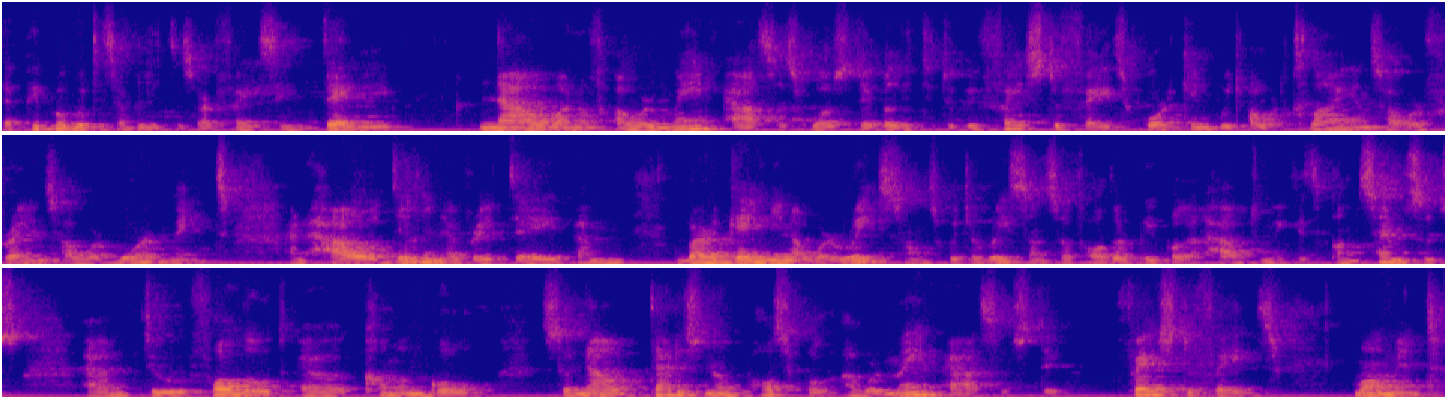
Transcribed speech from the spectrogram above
that people with disabilities are facing daily now, one of our main assets was the ability to be face to face, working with our clients, our friends, our workmates, and how dealing every day, um, bargaining our reasons with the reasons of other people and how to make it consensus um, to follow a common goal. So now that is not possible. Our main assets, the face to face moment,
